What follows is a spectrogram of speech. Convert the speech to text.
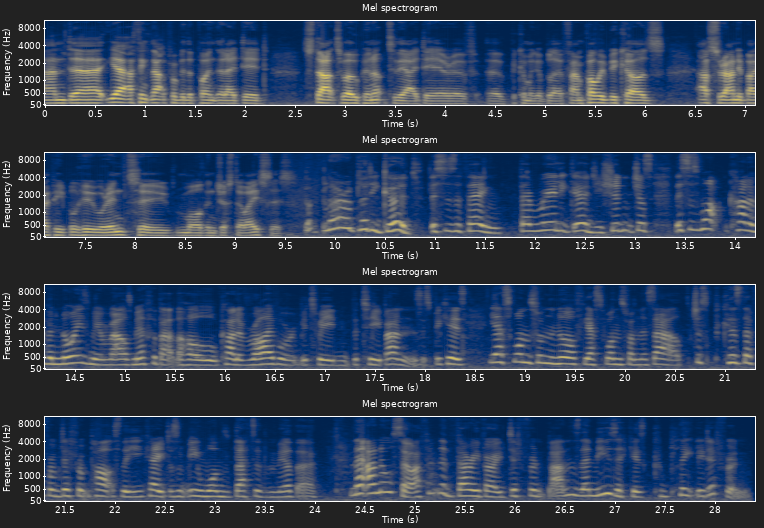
and uh, yeah, I think that's probably the point that I did start to open up to the idea of, of becoming a Blur fan, probably because are surrounded by people who were into more than just Oasis. But Blur are bloody good. This is the thing. They're really good. You shouldn't just. This is what kind of annoys me and riles me up about the whole kind of rivalry between the two bands. It's because, yes, one's from the north, yes, one's from the south. Just because they're from different parts of the UK doesn't mean one's better than the other. And, and also, I think they're very, very different bands. Their music is completely different.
